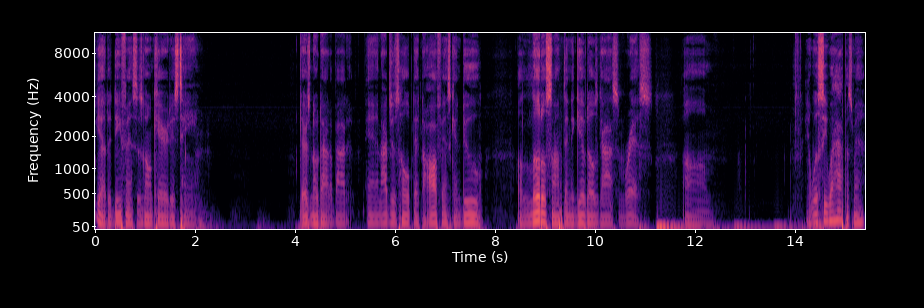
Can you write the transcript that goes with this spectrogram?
yeah, the defense is gonna carry this team. There's no doubt about it. And I just hope that the offense can do a little something to give those guys some rest. Um, and we'll see what happens, man.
